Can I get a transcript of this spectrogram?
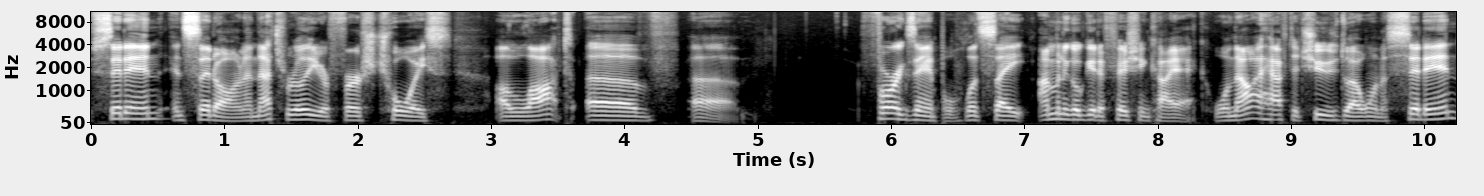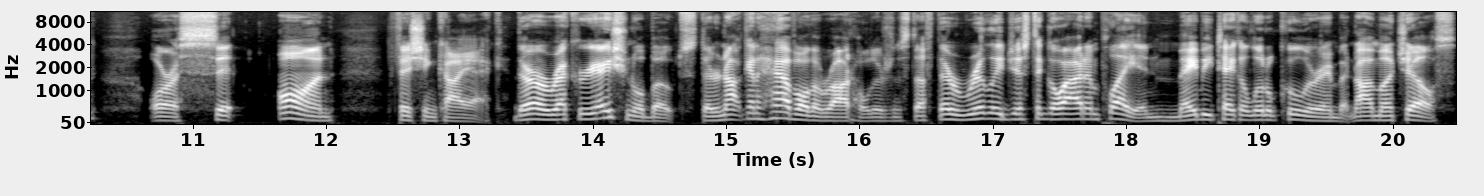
sit in and sit on, and that's really your first choice. A lot of, uh, for example, let's say I'm going to go get a fishing kayak. Well, now I have to choose: do I want to sit in or a sit on fishing kayak? There are recreational boats. They're not going to have all the rod holders and stuff. They're really just to go out and play and maybe take a little cooler in, but not much else.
